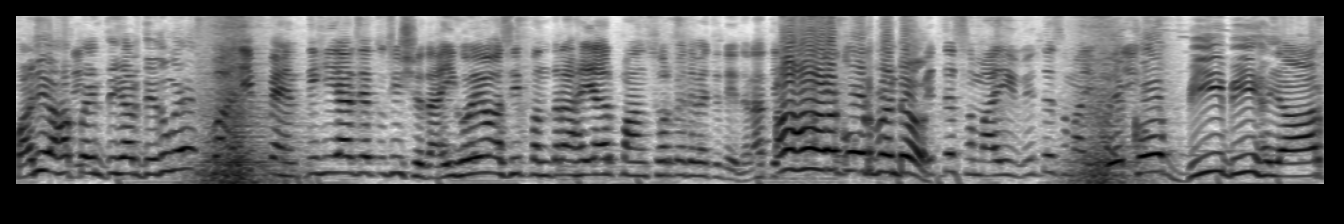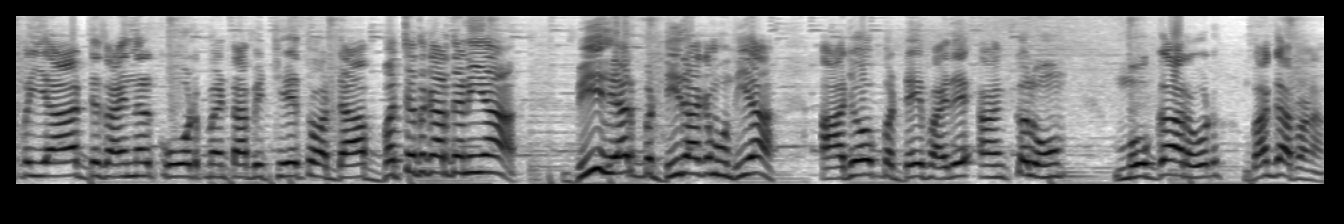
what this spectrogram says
ਭਾਜੀ ਆਹ 35000 ਦੇ ਦੂੰਗੇ? ਭਾਜੀ 35000 ਜੇ ਤੁਸੀਂ ਸ਼ੁਦਾਈ ਹੋਏ ਹੋ ਅਸੀਂ 15500 ਰੁਪਏ ਦੇ ਵਿੱਚ ਦੇ ਦੇਣਾ। ਆਹ ਵਾਲਾ ਕੋਟ ਪੈਂਟ ਵਿਦ ਸਮਾਈ ਵਿਦ ਸਮਾਈ ਭਾਜੀ। ਦੇਖੋ 20 20000 ਰੁਪਇਆ ਡਿਜ਼ਾਈਨਰ ਕੋਟ ਪੈਂਟਾਂ ਪਿੱਛੇ ਤੁਹਾਡਾ ਬਚਤ ਕਰ ਦੇਣੀ ਆ। 20000 ਵੱਡੀ ਰਕਮ ਹੁੰਦੀ ਆ। ਆਜੋ ਵੱਡੇ ਫਾਇਦੇ, ਅੰਕਲ ਓਮ, ਮੋਗਾ ਰੋਡ ਬਾਗਾ ਪਾਣਾ।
